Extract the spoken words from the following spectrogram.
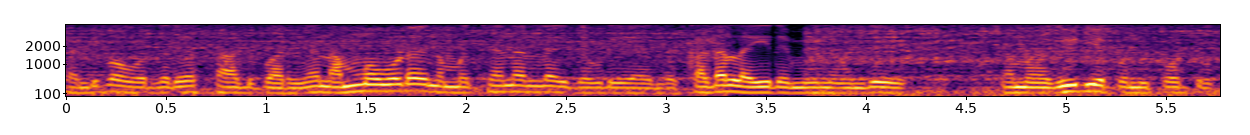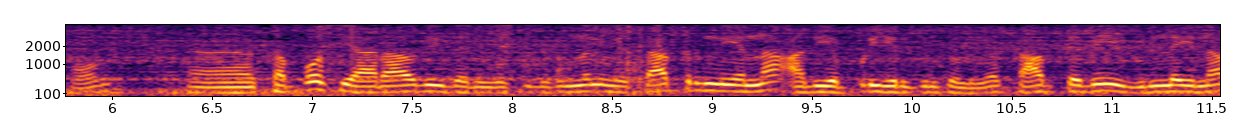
கண்டிப்பாக ஒரு தடவை சாப்பிட்டு பாருங்கள் நம்மவோட நம்ம சேனலில் இதோடைய இந்த கடல் ஐரை மீன் வந்து நம்ம வீடியோ பண்ணி போட்டிருப்போம் சப்போஸ் யாராவது இதை நீங்கள் இதுக்கு முன்னாடி நீங்கள் சாப்பிட்ருந்தீங்கன்னா அது எப்படி இருக்குன்னு சொல்லுங்கள் சாப்பிட்டதே இல்லைன்னா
